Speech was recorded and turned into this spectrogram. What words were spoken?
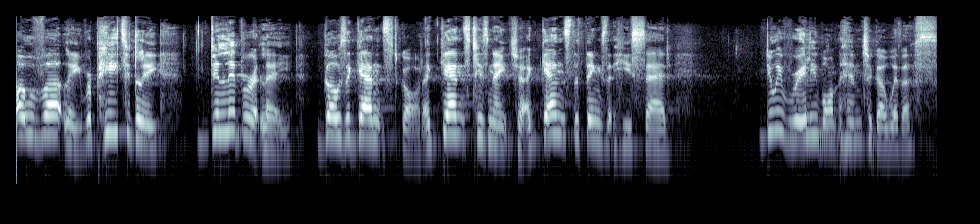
overtly, repeatedly, deliberately goes against God, against his nature, against the things that he said, do we really want him to go with us?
